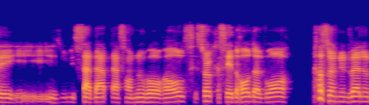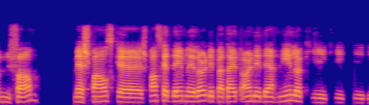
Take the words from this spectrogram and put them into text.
Il, s'adapte à son nouveau rôle. C'est sûr que c'est drôle de le voir dans un nouvel uniforme, mais je pense que je pense que Dame Lillard est peut-être un des derniers là, qui, qui,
